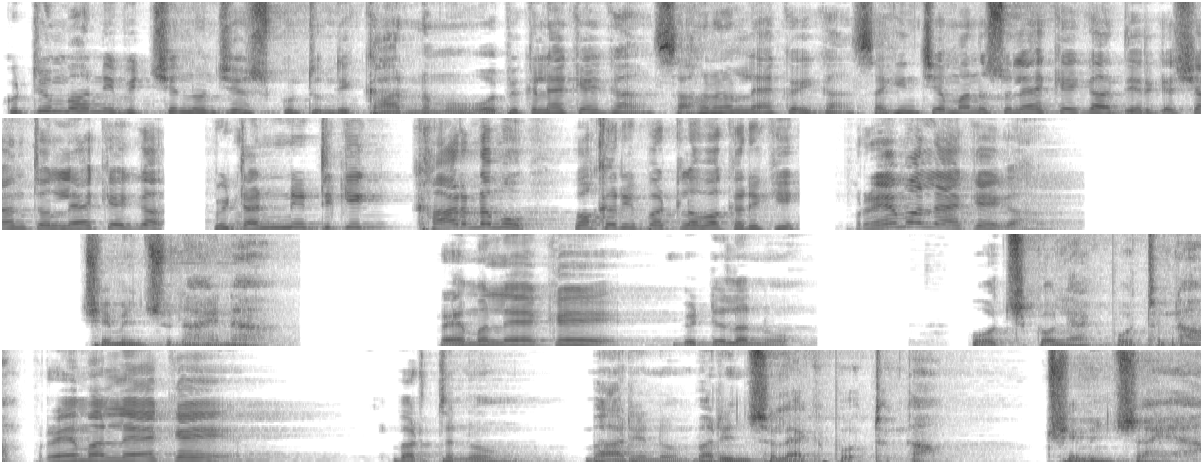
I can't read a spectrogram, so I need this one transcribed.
కుటుంబాన్ని విచ్ఛిన్నం చేసుకుంటుంది కారణము ఓపిక లేకేగా సహనం లేకేగా సహించే మనసు లేకేగా దీర్ఘశాంతం లేకేగా వీటన్నిటికీ కారణము ఒకరి పట్ల ఒకరికి ప్రేమ లేకేగా. క్షమించు నాయన. ప్రేమ లేకే బిడ్డలను ఓర్చుకోలేకపోతున్నాం ప్రేమ లేకే భర్తను భార్యను భరించలేకపోతున్నాం. క్షమించాయా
